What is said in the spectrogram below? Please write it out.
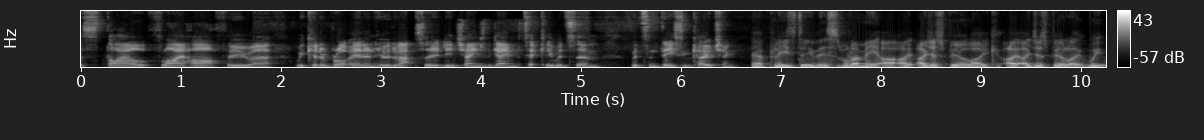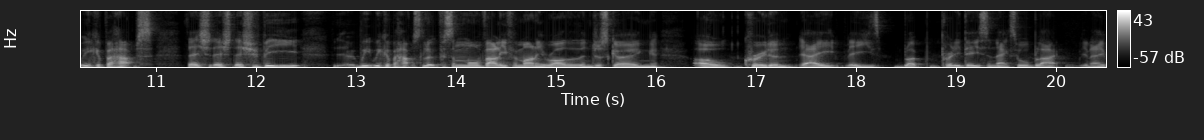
style fly half, who uh, we could have brought in and who would have absolutely changed the game, particularly with some with some decent coaching. Yeah, please do. This is what I mean. I, I, I just feel like I, I just feel like we, we could perhaps there should, there should there should be we, we could perhaps look for some more value for money rather than just going oh Cruden yeah he, he's like pretty decent next all black you know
